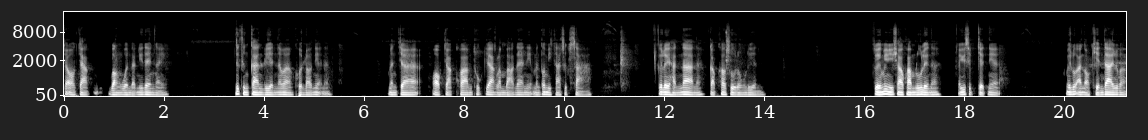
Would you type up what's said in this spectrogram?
จะออกจากวังวนแบบนี้ได้ไง นึกถึงการเรียนนะว่าคนเราเนี่ยนะมันจะออกจากความทุกข์ยากลำบากได้เนี่ย มันต้องมีการศึกษา ก็เลยหันหน้านะกลับเข้าสู่โรงเรียน ตัวเองไม่มีชาวความรู้เลยนะ อายุสิบเจ็ดเนี่ย ไม่รู้อ่านออกเขียนได้หรือเปล่า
